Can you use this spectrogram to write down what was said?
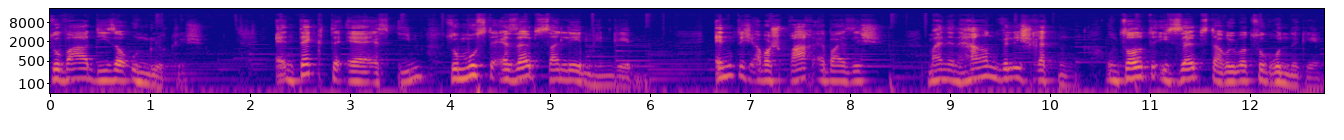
so war dieser unglücklich. Entdeckte er es ihm, so musste er selbst sein Leben hingeben. Endlich aber sprach er bei sich, meinen Herrn will ich retten, und sollte ich selbst darüber zugrunde gehen.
